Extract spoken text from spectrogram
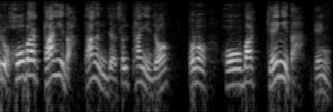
그리고 호박당이다. 당은 이제 설탕이죠. 또는 호박갱이다. 갱.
